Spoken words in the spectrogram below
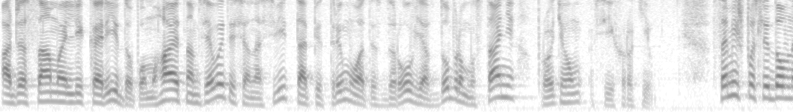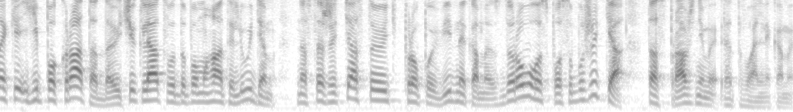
адже саме лікарі допомагають нам з'явитися на світ та підтримувати здоров'я в доброму стані протягом всіх років. Самі ж послідовники Гіппократа, даючи клятву допомагати людям, на все життя стають проповідниками здорового способу життя та справжніми рятувальниками.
